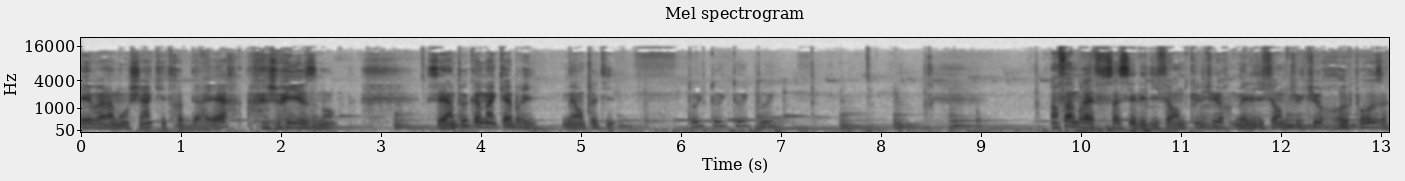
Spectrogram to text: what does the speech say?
Et voilà mon chien qui trotte derrière, joyeusement. C'est un peu comme un cabri, mais en petit. Touille, touille, touille, touille. Enfin bref, ça c'est les différentes cultures, mais les différentes cultures reposent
